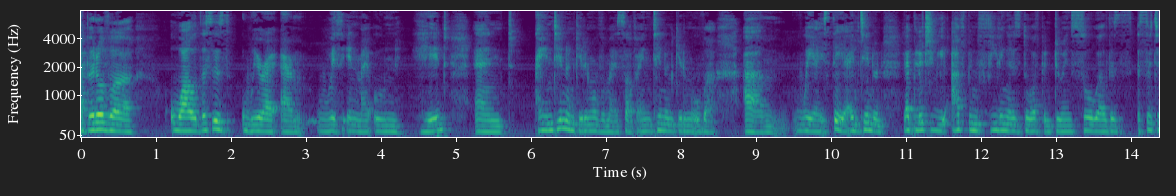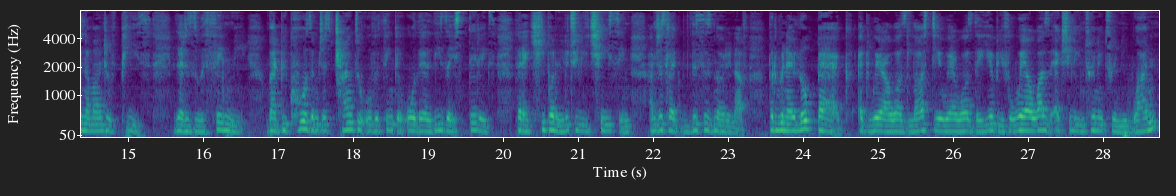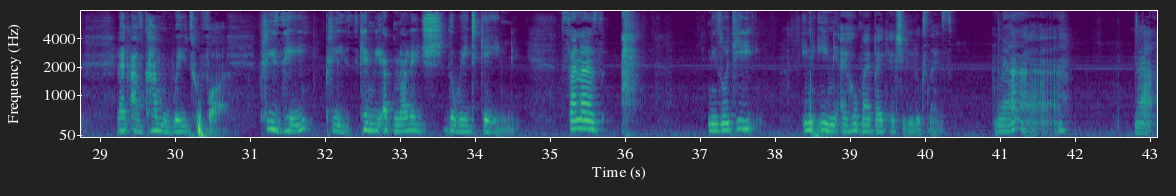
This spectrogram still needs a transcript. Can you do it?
a bit of a wow this is where i am within my own head and I intend on getting over myself. I intend on getting over um, where I stay. I intend on, like, literally, I've been feeling as though I've been doing so well. There's a certain amount of peace that is within me. But because I'm just trying to overthink it, or there are these aesthetics that I keep on literally chasing, I'm just like, this is not enough. But when I look back at where I was last year, where I was the year before, where I was actually in 2021, like I've come way too far. Please, hey, please, can we acknowledge the weight gain? Sana's ah, Nizoti in in. I hope my bag actually looks nice. Nah. Nah.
